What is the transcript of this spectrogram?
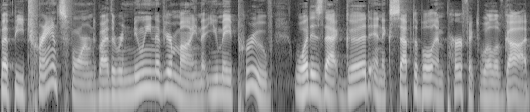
but be transformed by the renewing of your mind that you may prove what is that good and acceptable and perfect will of God.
